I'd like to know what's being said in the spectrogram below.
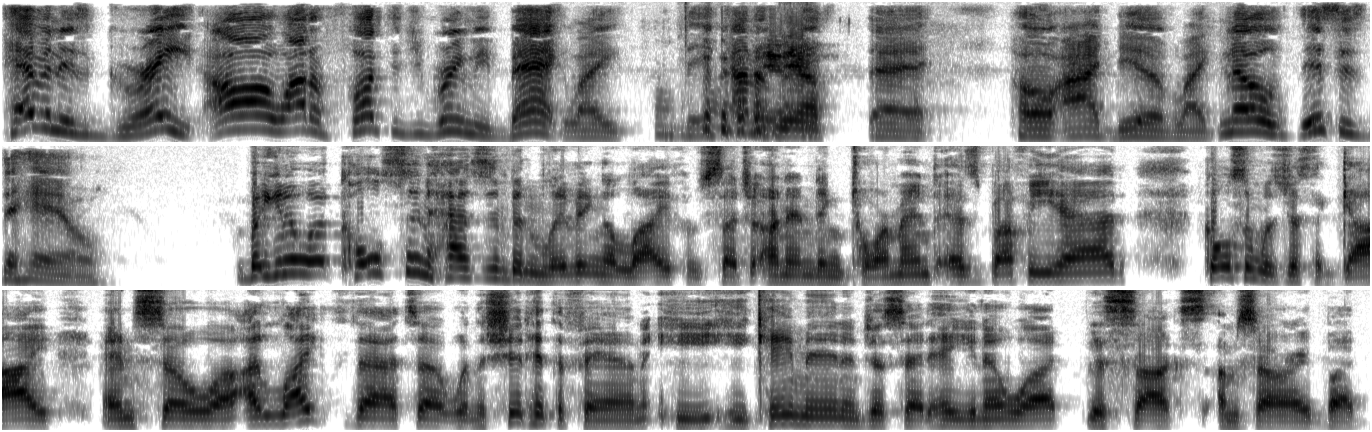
heaven is great. Oh, why the fuck did you bring me back? Like, they kind of Yeah. that whole idea of like, no, this is the hell. But you know what? Coulson hasn't been living a life of such unending torment as Buffy had. Coulson was just a guy, and so uh, I liked that uh, when the shit hit the fan, he he came in and just said, "Hey, you know what? This sucks. I'm sorry, but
